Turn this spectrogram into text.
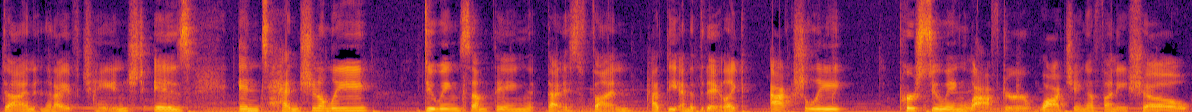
done and that I have changed is intentionally doing something that is fun at the end of the day. Like actually pursuing laughter, watching a funny show,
